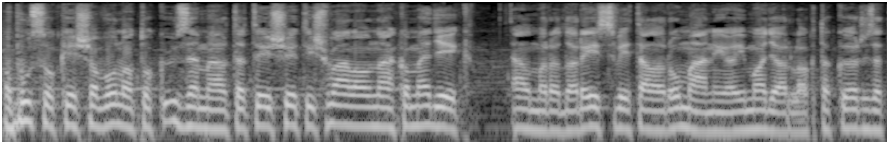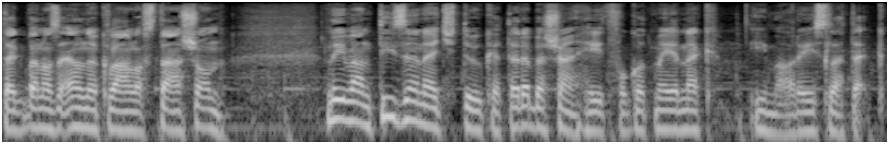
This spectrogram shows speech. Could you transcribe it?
A buszok és a vonatok üzemeltetését is vállalnák a megyék. Elmarad a részvétel a romániai magyar lakta körzetekben az elnökválasztáson. Léván 11 tőketerebesen 7 fokot mérnek. Íme a részletek.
